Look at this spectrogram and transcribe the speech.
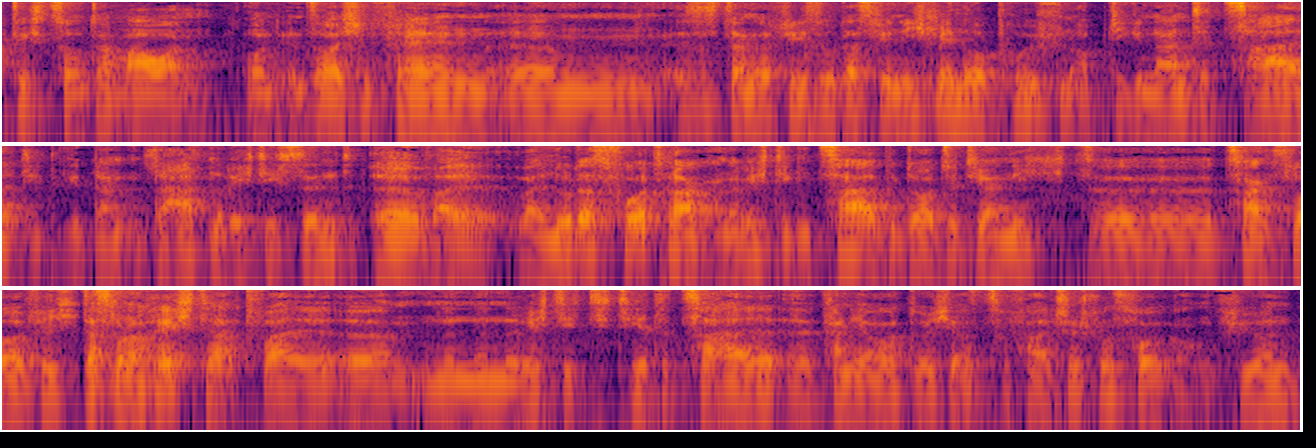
faktisch zu untermauern. Und in solchen Fällen ähm, ist es dann natürlich so, dass wir nicht mehr nur prüfen, ob die genannte Zahl, die genannten Daten richtig sind, äh, weil, weil nur das Vortragen einer richtigen Zahl bedeutet ja nicht äh, zwangsläufig, dass man auch recht hat, weil äh, eine, eine richtig zitierte Zahl äh, kann ja auch durchaus zu falschen Schlussfolgerungen führen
